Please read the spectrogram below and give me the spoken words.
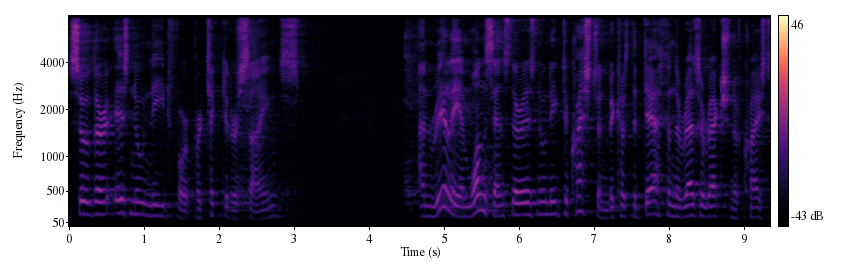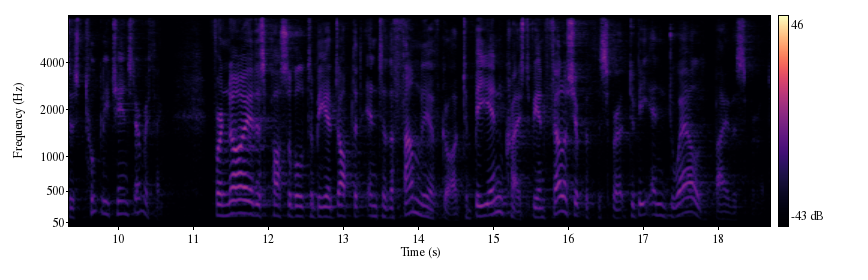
So there is no need for particular signs. And really, in one sense, there is no need to question because the death and the resurrection of Christ has totally changed everything. For now it is possible to be adopted into the family of God, to be in Christ, to be in fellowship with the Spirit, to be indwelled by the Spirit.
